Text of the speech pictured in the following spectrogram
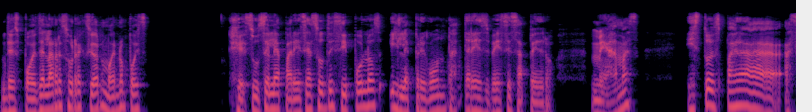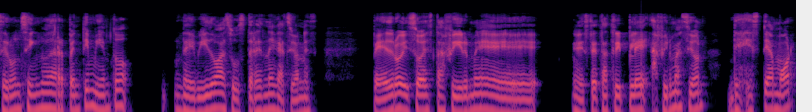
después de la resurrección, bueno, pues Jesús se le aparece a sus discípulos y le pregunta tres veces a Pedro, ¿me amas? Esto es para hacer un signo de arrepentimiento debido a sus tres negaciones. Pedro hizo esta firme, este, esta triple afirmación de este amor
